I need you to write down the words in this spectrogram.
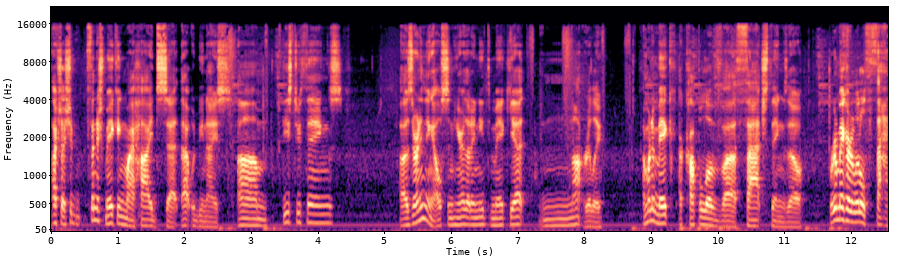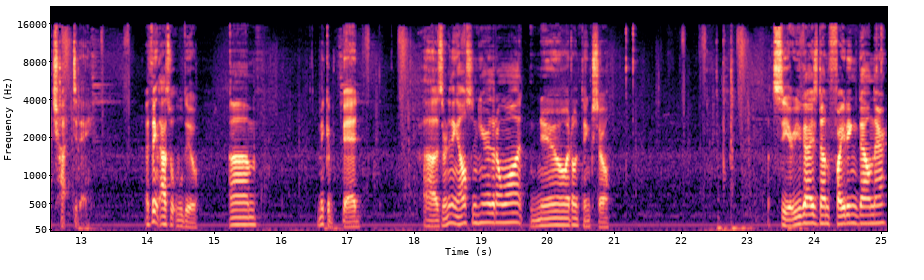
Actually, I should finish making my hide set. That would be nice. Um, these two things. Uh, is there anything else in here that I need to make yet? Not really. I'm going to make a couple of uh, thatch things, though. We're going to make our little thatch hut today. I think that's what we'll do. Um, make a bed. Uh, is there anything else in here that I want? No, I don't think so. Let's see. Are you guys done fighting down there?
